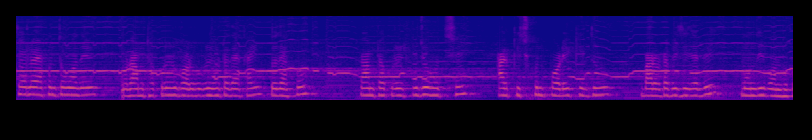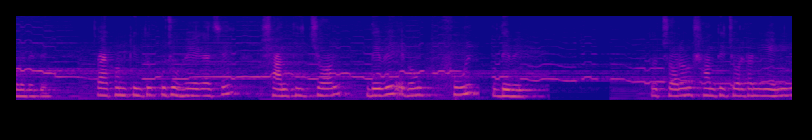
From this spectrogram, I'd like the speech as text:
চলো এখন তোমাদের রাম ঠাকুরের গর্ভগৃহটা দেখাই। তো দেখো, রাম ঠাকুরের পুজো হচ্ছে, আর কিছুক্ষণ পরে কিন্তু বারোটা বেজে যাবে, মন্দির বন্ধ করে দেবে। তো এখন কিন্তু পুজো হয়ে গেছে, শান্তির জল দেবে এবং ফুল দেবে। তো চলো শান্তির জলটা নিয়ে নিই।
